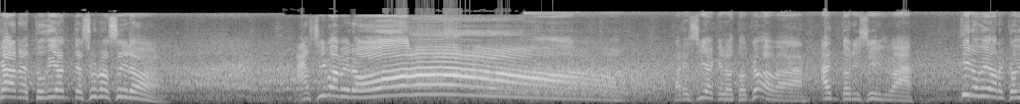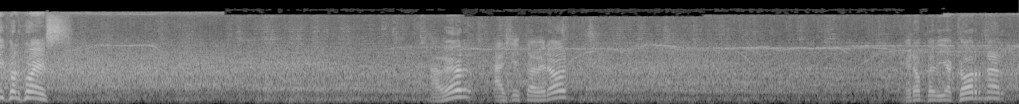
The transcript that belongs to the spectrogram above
Gana estudiantes 1 a 0. Así va Verón. Parecía que lo tocaba Anthony Silva. Tiro de arco, dijo el juez. A ver, allí está Verón. Verón pedía córner.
